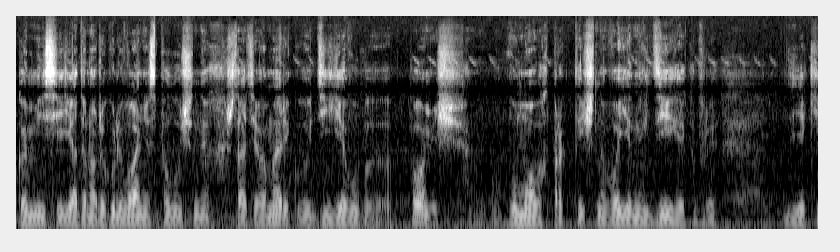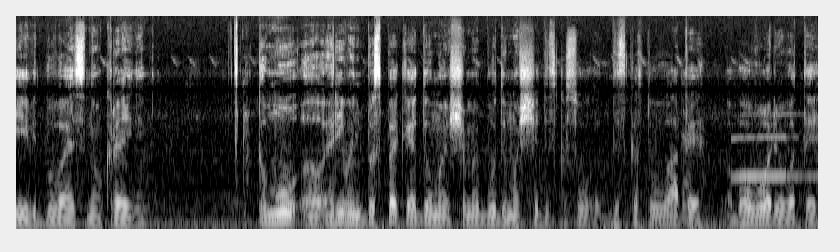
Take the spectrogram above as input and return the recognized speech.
комісії ядерного регулювання Сполучених Штатів Америки дієву поміч в умовах практично воєнних дій, які відбуваються на Україні. Тому е, рівень безпеки, я думаю, що ми будемо ще дискусу- дискутувати, обговорювати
